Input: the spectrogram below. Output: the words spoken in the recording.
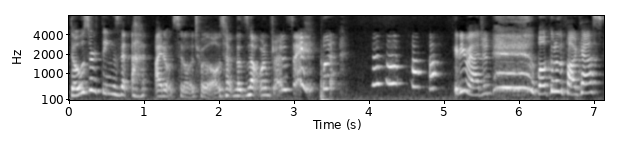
those are things that I don't sit on the toilet all the time. That's not what I'm trying to say. But can you imagine? Welcome to the podcast.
